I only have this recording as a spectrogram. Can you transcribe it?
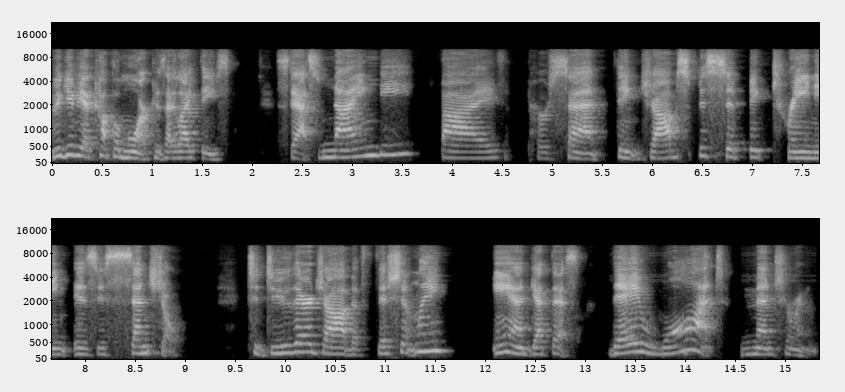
Let me give you a couple more because i like these stats. 95 percent think job specific training is essential to do their job efficiently. And get this they want mentoring.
